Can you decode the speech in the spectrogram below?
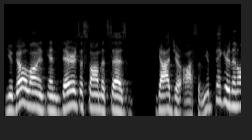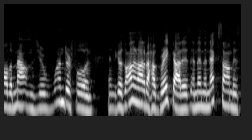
you go along and, there's a Psalm that says, God, you're awesome. You're bigger than all the mountains. You're wonderful. And, and it goes on and on about how great God is. And then the next Psalm is,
